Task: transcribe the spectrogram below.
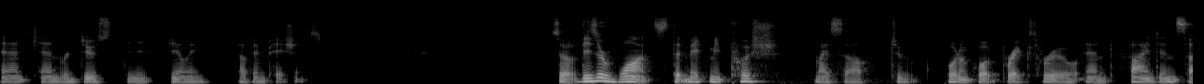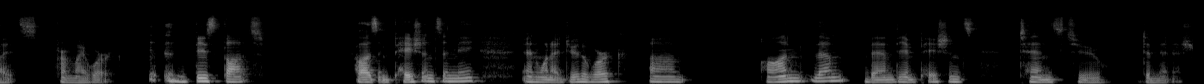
and can reduce the feeling of impatience. So these are wants that make me push myself to quote unquote break through and find insights from my work. these thoughts cause impatience in me. And when I do the work um, on them, then the impatience tends to diminish.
